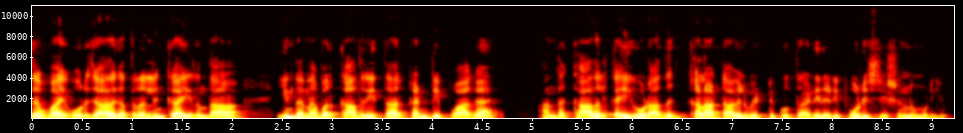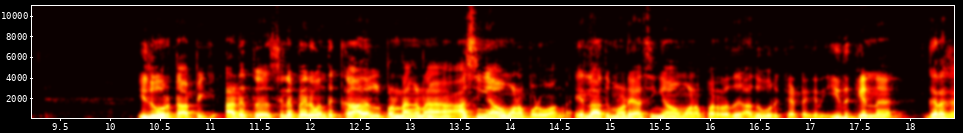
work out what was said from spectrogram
செவ்வாய் ஒரு ஜாதகத்தில் லிங்க் ஆகியிருந்தால் இந்த நபர் காதலித்தார். கண்டிப்பாக அந்த காதல் கைகூடாது. கலாட்டாவில் வெட்டு குத்து அடிதடி போலீஸ் ஸ்டேஷன்னு முடியும். இது ஒரு டாபிக் அடுத்து சில பேர் வந்து காதல் பண்ணாங்கன்னா அசிங்க அவமானப்படுவாங்க. எல்லாத்துக்கு முன்னாடி அசிங்க அவமானப்படுறது அது ஒரு கேட்டகரி இதுக்கு என்ன கிரக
